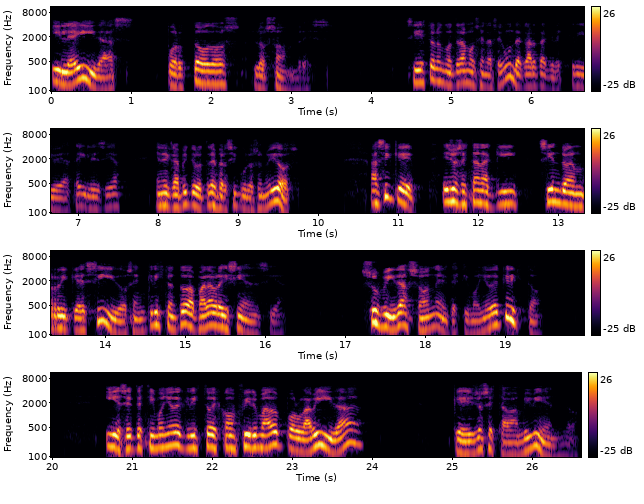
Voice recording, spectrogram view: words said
y leídas por todos los hombres. Si esto lo encontramos en la segunda carta que le escribe a esta iglesia, en el capítulo 3, versículos 1 y 2. Así que ellos están aquí siendo enriquecidos en Cristo en toda palabra y ciencia. Sus vidas son el testimonio de Cristo. Y ese testimonio de Cristo es confirmado por la vida que ellos estaban viviendo.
